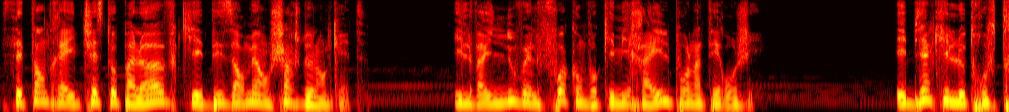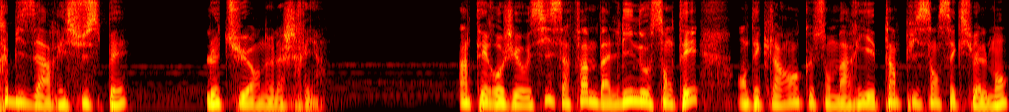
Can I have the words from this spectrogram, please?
C'est Andrei Chestopalov qui est désormais en charge de l'enquête il va une nouvelle fois convoquer Mikhail pour l'interroger. Et bien qu'il le trouve très bizarre et suspect, le tueur ne lâche rien. Interrogé aussi, sa femme va l'innocenter en déclarant que son mari est impuissant sexuellement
